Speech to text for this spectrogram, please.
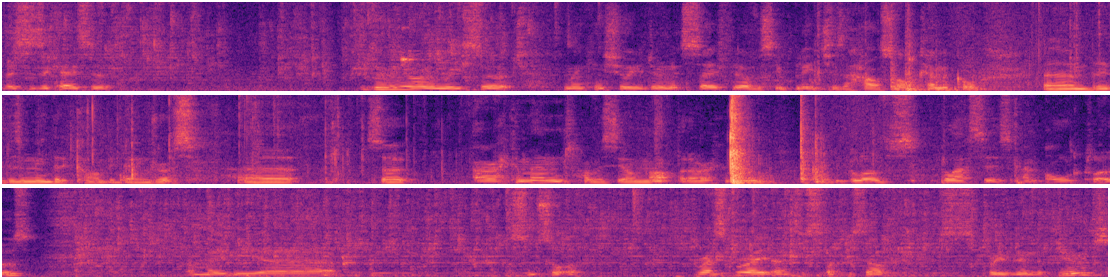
this is a case of doing your own research, making sure you're doing it safely. Obviously, bleach is a household chemical, um, but it doesn't mean that it can't be dangerous. Uh, so, I recommend, obviously, I'm not, but I recommend gloves, glasses, and old clothes, and maybe uh, some sort of respirator to stop yourself breathing in the fumes.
